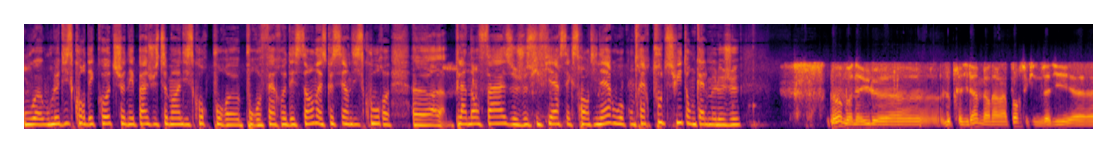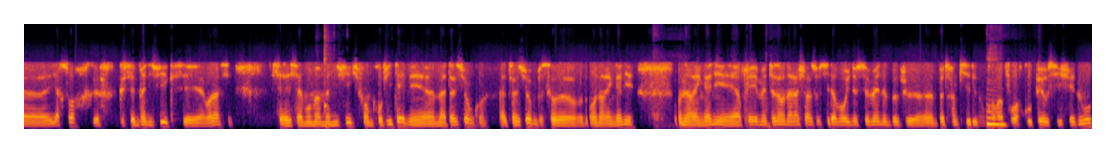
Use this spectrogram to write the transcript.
ou, euh, ou le discours des coachs n'est pas justement un discours pour pour faire redescendre? Est-ce que c'est un discours euh, plein d'emphase, je suis fier, c'est extraordinaire, ou au contraire tout de suite on calme le jeu? Non, mais on a eu le, le président Bernard Laporte qui nous a dit euh, hier soir que, que c'est magnifique, c'est voilà, c'est un moment magnifique, il faut en profiter, mais, euh, mais attention quoi, attention parce qu'on n'a rien gagné, on n'a rien gagné. Et après maintenant on a la chance aussi d'avoir une semaine un peu plus- un peu tranquille, donc on va pouvoir couper aussi chez nous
